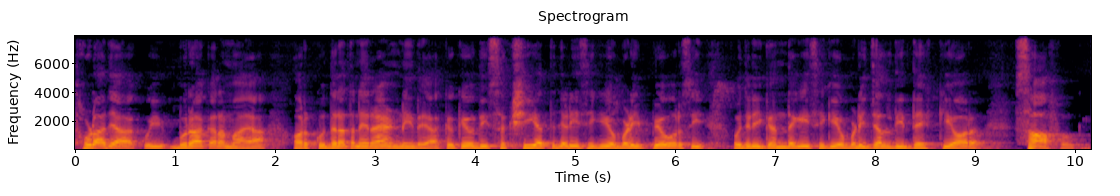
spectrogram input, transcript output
ਥੋੜਾ ਜਿਹਾ ਕੋਈ ਬੁਰਾ ਕਰਮ ਆਇਆ ਔਰ ਕੁਦਰਤ ਨੇ ਰਹਿਣ ਨਹੀਂ ਦਿਆ, ਕਿਉਂਕਿ ਉਹਦੀ ਸ਼ਖਸੀਅਤ ਜਿਹੜੀ ਸੀਗੀ ਉਹ ਬੜੀ ਪਿਓਰ ਸੀ, ਉਹ ਜਿਹੜੀ ਗੰਦਗੀ ਸੀਗੀ ਉਹ ਬੜੀ ਜਲਦੀ ਦੇਖ ਕੇ ਔਰ ਸਾਫ਼ ਹੋ ਗਈ।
